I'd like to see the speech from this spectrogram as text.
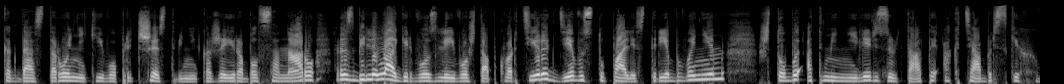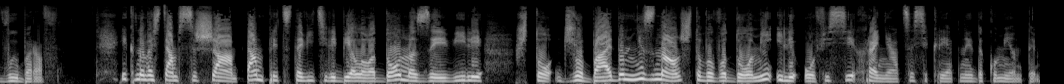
когда сторонники его предшественника Жейра Болсонару разбили лагерь возле его штаб-квартиры, где выступали с требованием, чтобы отменили результаты октябрьских выборов. И к новостям США. Там представители Белого дома заявили, что Джо Байден не знал, что в его доме или офисе хранятся секретные документы.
